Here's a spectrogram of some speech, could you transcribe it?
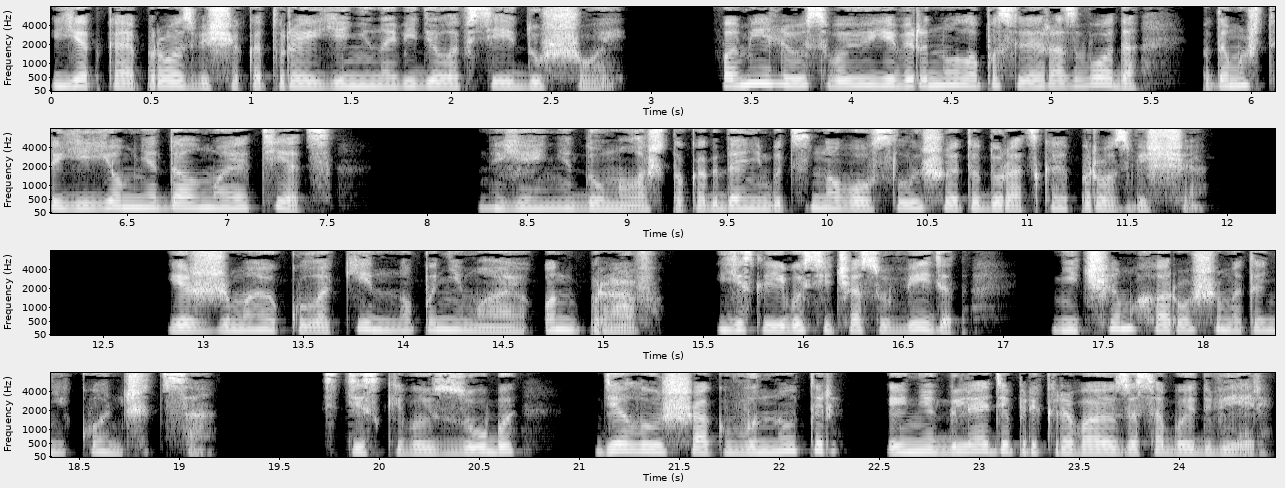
Едкое прозвище, которое я ненавидела всей душой. Фамилию свою я вернула после развода, потому что ее мне дал мой отец. Но я и не думала, что когда-нибудь снова услышу это дурацкое прозвище. Я сжимаю кулаки, но понимаю, он прав. Если его сейчас увидят, ничем хорошим это не кончится. Стискиваю зубы, делаю шаг внутрь и, не глядя, прикрываю за собой дверь.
